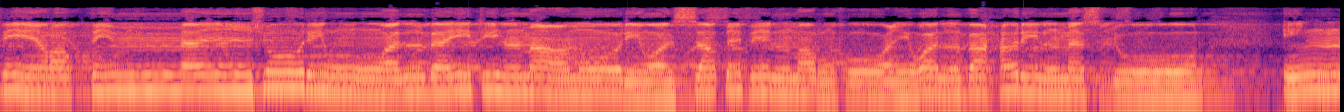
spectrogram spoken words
في رق منشور والبيت المعمور والسقف المرفوع والبحر المسجور. إن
